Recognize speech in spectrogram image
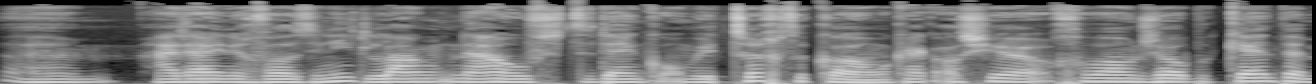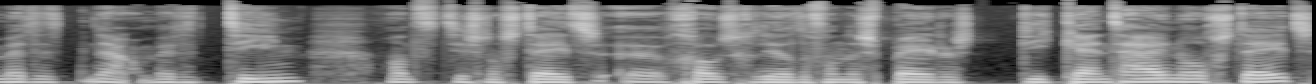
Um, hij zei in ieder geval dat hij niet lang na hoeft te denken om weer terug te komen. Kijk, als je gewoon zo bekend bent met het, nou, met het team. Want het is nog steeds uh, het grootste gedeelte van de spelers. Die kent hij nog steeds.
